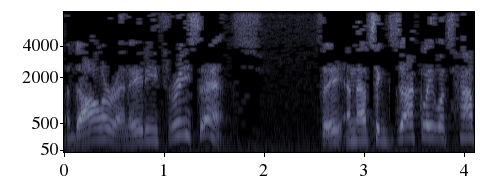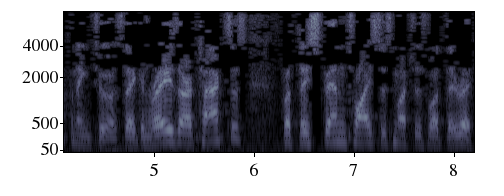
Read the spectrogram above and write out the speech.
A dollar and 83 cents. See? And that's exactly what's happening to us. They can raise our taxes, but they spend twice as much as what they raise.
